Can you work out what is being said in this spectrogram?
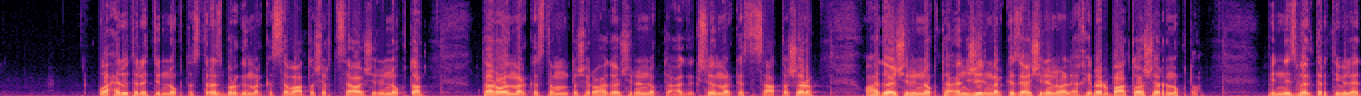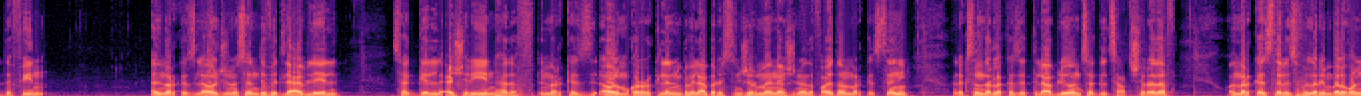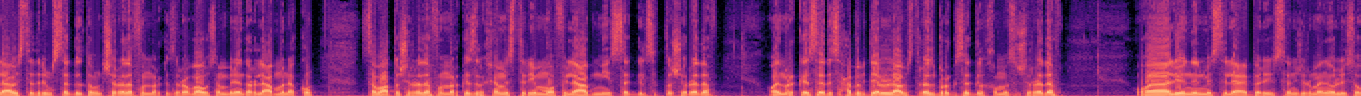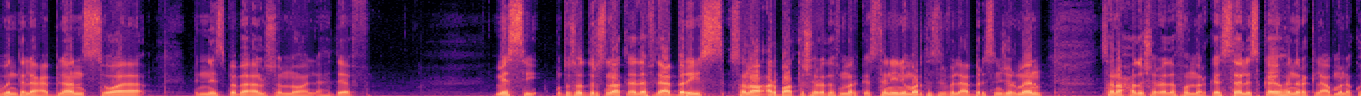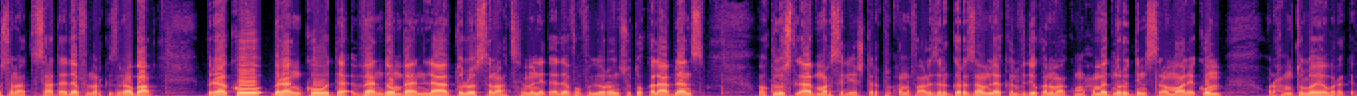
31 نقطة. ستراسبورج المركز 17 29 نقطة. تروا المركز 18 21 نقطة. أجاكسيو المركز 19 21 نقطة. أنجيل المركز 20 والأخير 14 نقطة. بالنسبة لترتيب الهدافين المركز الأول جوناثان ديفيد لاعب ليل سجل 20 هدف. المركز الأول المكرر كيليان مبابي لاعب باريس سان جيرمان 20 هدف أيضا. المركز الثاني ألكسندر لاكازيت لاعب ليون سجل 19 هدف. والمركز الثالث فلارين بالوغون لاعب استاد ريمس سجل 18 هدف. والمركز الرابع وسام بن يدر لاعب موناكو 17 هدف. والمركز الخامس تيريم موفي لاعب نيس سجل 16 هدف. والمركز السادس حبيب ديالو لاعب ستراسبورغ سجل 15 هدف. وليونيل ميسي لاعب باريس سان جيرمان ولويس اوبندا لاعب لانس. وبالنسبة بقى لصناع الأهداف ميسي متصدر صناعة الأهداف لاعب باريس صنع 14 هدف المركز الثاني نيمار دا سيلفا لاعب باريس سان جيرمان صنع 11 هدف والمركز الثالث كايو هنريكي لاعب موناكو صنع 9 أهداف والمركز الرابع براكو برانكو دا فان دن بومن لاعب تولوز صنع 8 أهداف وفلوريان سوتوكا لاعب لانس وكلوس لاعب مارسيليا اشترك في القناة وفعل زر الجرس زي ما الفيديو كان معكم محمد نور الدين السلام عليكم ورحمة الله وبركاته.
